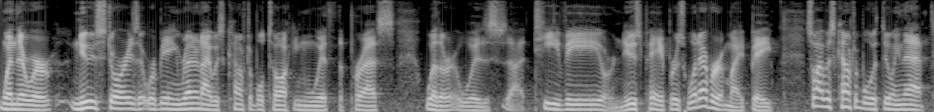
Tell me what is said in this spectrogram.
when there were news stories that were being written, I was comfortable talking with the press, whether it was uh, TV or newspapers, whatever it might be. So I was comfortable with doing that.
